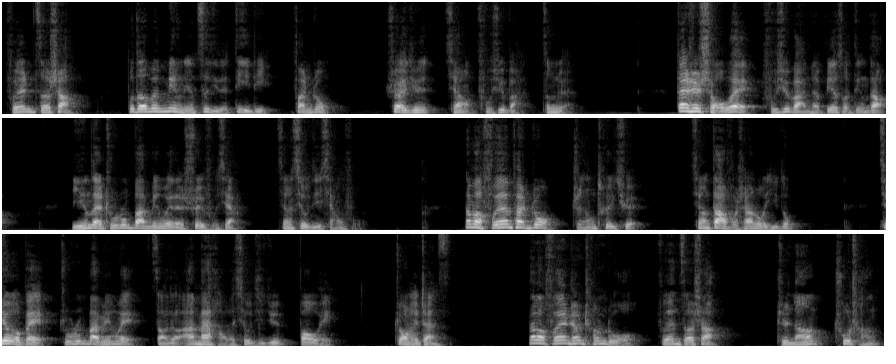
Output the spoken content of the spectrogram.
福原泽尚不得不命令自己的弟弟范仲率军向抚恤坂增援。但是守卫抚恤坂的别所定道已经在竹中半兵卫的说服下向秀吉降服，那么福原范仲只能退却，向大府山路移动，结果被竹中半兵卫早就安排好的秀吉军包围，壮烈战死。那么福原城城主福原泽尚只能出城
